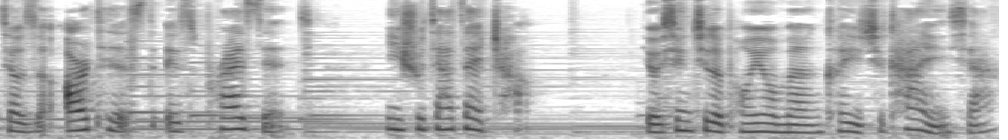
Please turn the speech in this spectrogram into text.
叫做《Artist Is Present》，艺术家在场。有兴趣的朋友们可以去看一下。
